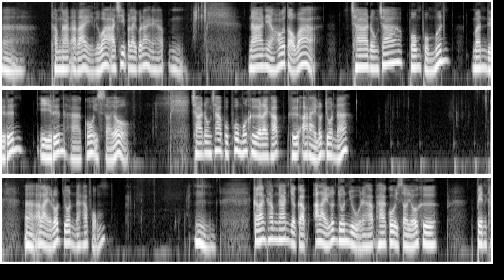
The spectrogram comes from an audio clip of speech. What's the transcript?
อ่าทำงานอะไรหรือว่าอาชีพอะไรก็ได้นะครับอืมนาเนี่ยเขาก็ตอบว่า ชาดงชาพมผมมึนมันดืรึนอีรึนหาโกอิสโยชาดงชาปุพุ่มก็คืออะไรครับ คืออะไหล่รถยนต์นะอะไหล่รถยนต์นะครับผม อืมกำลังทำงานเกี่ยวกับอะไหล่รถยนต์อยู่นะครับฮาโกอิสโยคือ เป็นค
